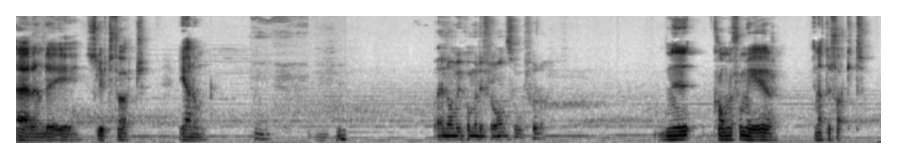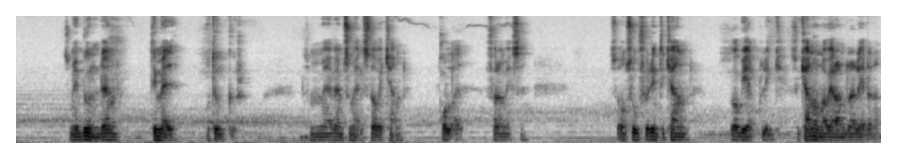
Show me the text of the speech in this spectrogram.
ärende är slutfört i Anon. Vad händer om vi kommer ifrån Solfull då? Ni kommer få med er en artefakt som är bunden till mig och Tunkur. Som vem som helst av er kan hålla i, föra med sig. Så om Solford inte kan vara behjälplig så kan någon av er andra leda den.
